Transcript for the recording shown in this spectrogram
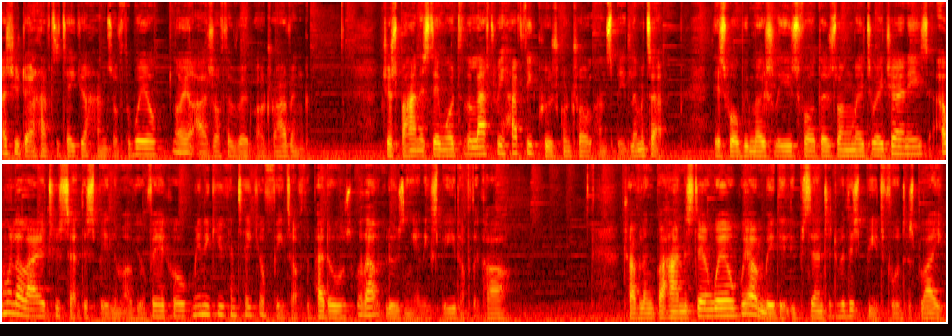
as you don't have to take your hands off the wheel nor your eyes off the road while driving. Just behind the steering wheel to the left we have the cruise control and speed limiter. This will be mostly used for those long motorway journeys and will allow you to set the speed limit of your vehicle, meaning you can take your feet off the pedals without losing any speed of the car. Travelling behind the steering wheel, we are immediately presented with this beautiful display.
